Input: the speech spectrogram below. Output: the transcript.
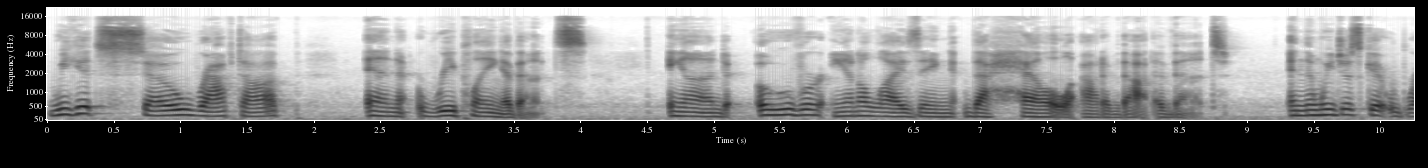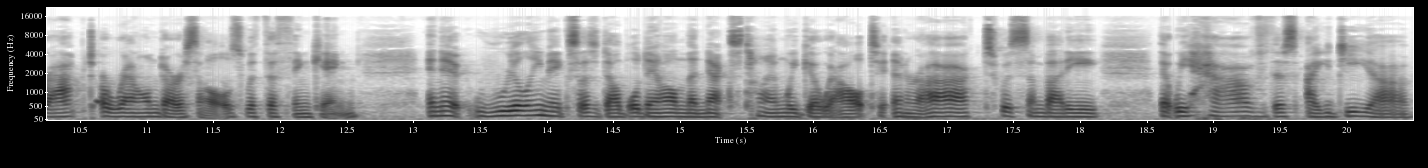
we get so wrapped up in replaying events and over analyzing the hell out of that event. And then we just get wrapped around ourselves with the thinking. And it really makes us double down the next time we go out to interact with somebody that we have this idea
